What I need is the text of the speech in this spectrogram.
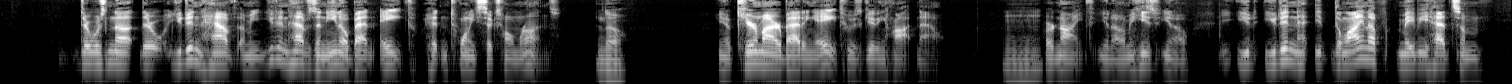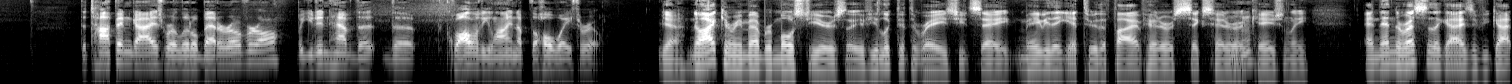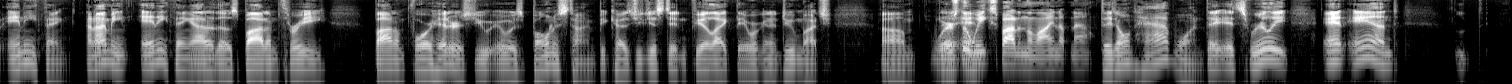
there was not there. You didn't have. I mean, you didn't have Zunino batting eighth, hitting twenty six home runs. No. You know, Kiermaier batting eighth, who's getting hot now, Mm-hmm. or ninth. You know, I mean, he's you know, you you didn't the lineup maybe had some. The top end guys were a little better overall, but you didn't have the the quality lineup the whole way through. Yeah, no, I can remember most years. If you looked at the Rays, you'd say maybe they get through the five hitter, six hitter mm-hmm. occasionally, and then the rest of the guys, if you got anything, and I mean anything out of those bottom three, bottom four hitters, you it was bonus time because you just didn't feel like they were going to do much. Um, Where's the weak spot in the lineup now? They don't have one. They, it's really and and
